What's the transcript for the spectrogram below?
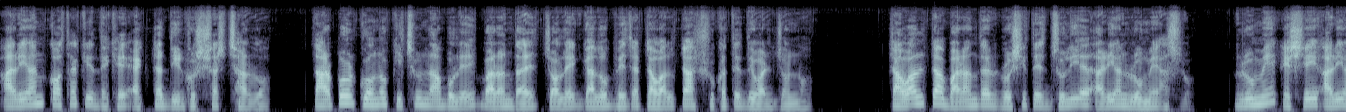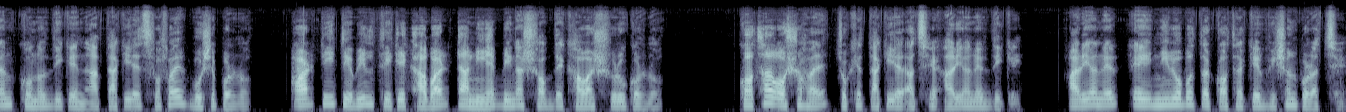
আরিয়ান কথাকে দেখে একটা দীর্ঘশ্বাস ছাড়ল। তারপর কোনো কিছু না বলে বারান্দায় চলে গেল ভেজা টাওয়ালটা শুকাতে দেওয়ার জন্য। টাওয়ালটা বারান্দার রশিতে ঝুলিয়ে আরিয়ান রুমে আসলো। রুমে এসে আরিয়ান কোনো দিকে না তাকিয়ে সোফায় বসে পড়ল। আর টি টেবিল থেকে খাবারটা নিয়ে বিনা শব্দে খাওয়া শুরু করল। কথা অসহায় চোখে তাকিয়ে আছে আরিয়ানের দিকে। আরিয়ানের এই নীরবতার কথাকে ভীষণ পড়াচ্ছে।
